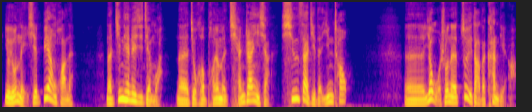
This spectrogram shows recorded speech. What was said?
又有哪些变化呢？那今天这期节目啊。那就和朋友们前瞻一下新赛季的英超。呃，要我说呢，最大的看点啊，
